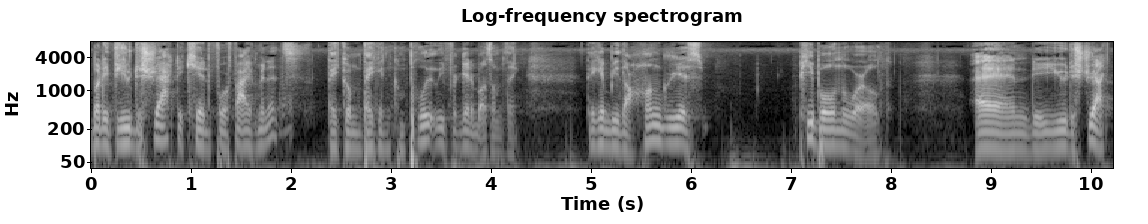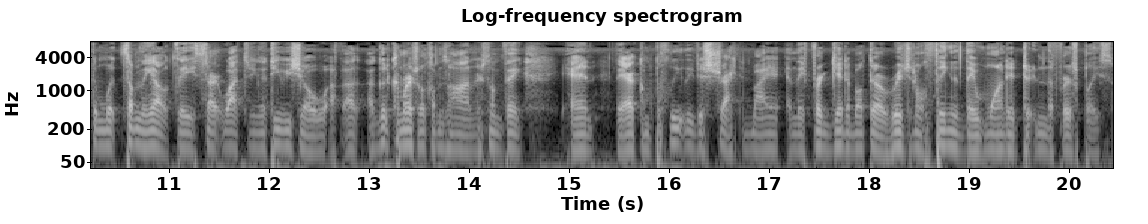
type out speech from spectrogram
But if you distract a kid for five minutes, they can they can completely forget about something. They can be the hungriest people in the world, and you distract them with something else. They start watching a TV show, a, a good commercial comes on or something, and they are completely distracted by it, and they forget about the original thing that they wanted to in the first place.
